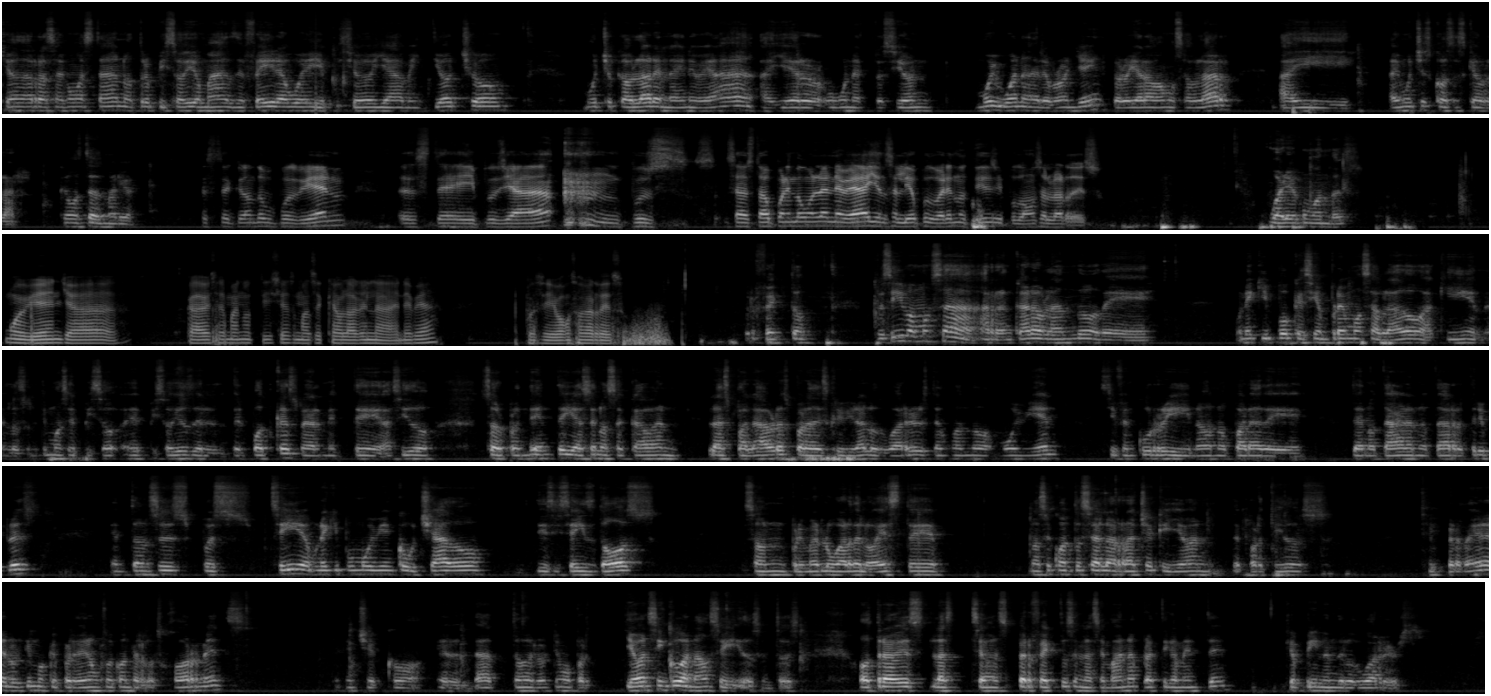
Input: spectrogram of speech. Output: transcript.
¿Qué onda, raza? ¿Cómo están? Otro episodio más de Fadeaway, episodio ya 28. Mucho que hablar en la NBA. Ayer hubo una actuación muy buena de LeBron James, pero ya la vamos a hablar. Hay, hay muchas cosas que hablar. ¿Cómo estás, Mario? Este, ¿qué onda? Pues bien. Este, y pues ya, pues se ha estado poniendo bueno la NBA y han salido pues varias noticias y pues vamos a hablar de eso. Wario, ¿cómo andas? Muy bien, ya cada vez hay más noticias, más de qué hablar en la NBA. Pues sí, vamos a hablar de eso. Perfecto. Pues sí, vamos a arrancar hablando de un equipo que siempre hemos hablado aquí en, los últimos episo- episodios del, del podcast. Realmente ha sido sorprendente, ya se nos acaban las palabras para describir a los Warriors. Están jugando muy bien. Stephen Curry no, no para de, de anotar, anotar triples. Entonces, pues sí, un equipo muy bien coachado, 16-2, son primer lugar del oeste. No sé cuánto sea la racha que llevan de partidos sin perder. El último que perdieron fue contra los Hornets. Dejen checo el dato. El último part- Llevan cinco ganados seguidos. Entonces, otra vez las, se van perfectos en la semana prácticamente. ¿Qué opinan de los Warriors?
